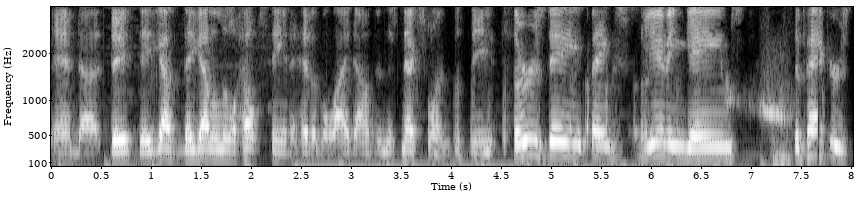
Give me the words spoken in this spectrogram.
and uh, they they got they got a little help staying ahead of the lie downs in this next one. The Thursday Thanksgiving games, the Packers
